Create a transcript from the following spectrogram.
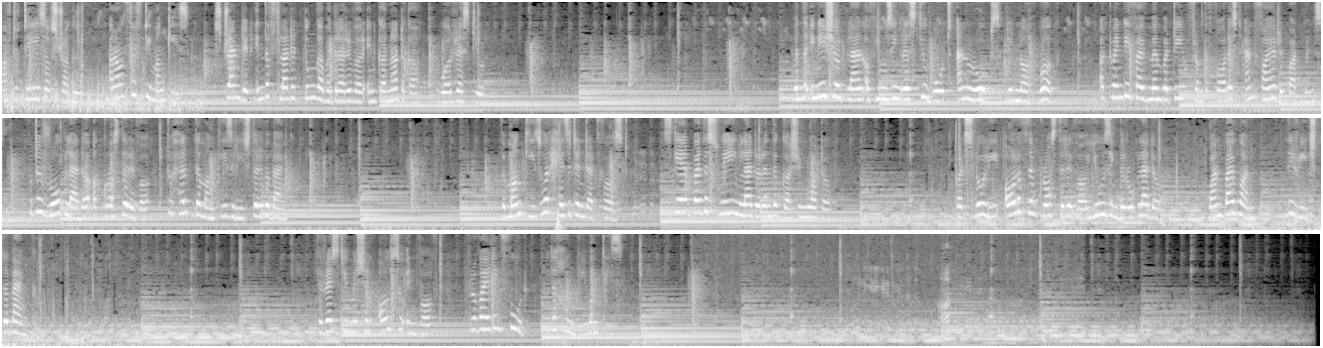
After days of struggle, around 50 monkeys stranded in the flooded Tungabhadra river in Karnataka were rescued. When the initial plan of using rescue boats and ropes did not work, a 25 member team from the forest and fire departments put a rope ladder across the river to help the monkeys reach the riverbank. The monkeys were hesitant at first, scared by the swaying ladder and the gushing water. But slowly, all of them crossed the river using the rope ladder. One by one, they reached the bank. The rescue mission also involved providing food to the hungry monkeys.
